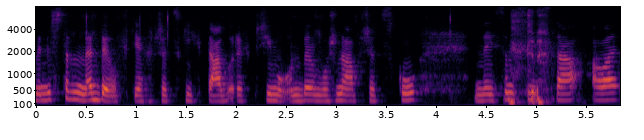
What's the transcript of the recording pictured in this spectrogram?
ministr nebyl v těch řeckých táborech přímo, on byl možná v Řecku, nejsem si jistá, ale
